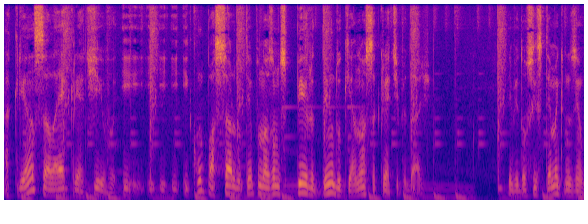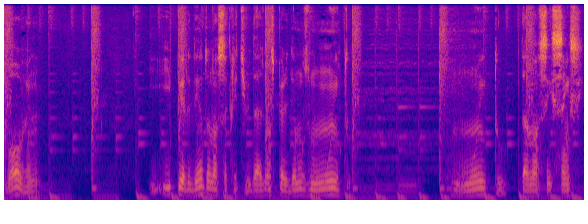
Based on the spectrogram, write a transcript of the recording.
A criança ela é criativa e, e, e, e, com o passar do tempo nós vamos perdendo o que é a nossa criatividade devido ao sistema que nos envolve, né? e, perdendo a nossa criatividade nós perdemos muito, muito da nossa essência.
